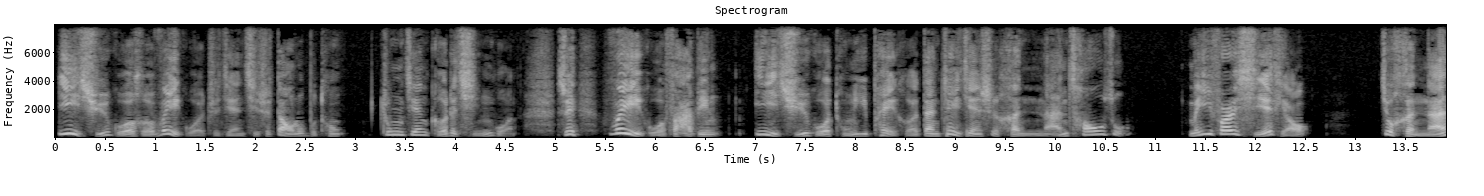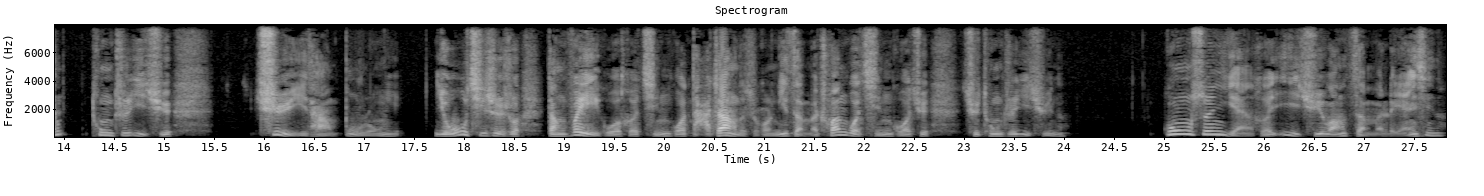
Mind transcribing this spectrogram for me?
义渠国和魏国之间其实道路不通，中间隔着秦国呢，所以魏国发兵，义渠国同意配合，但这件事很难操作，没法协调，就很难通知义渠去一趟，不容易。尤其是说，当魏国和秦国打仗的时候，你怎么穿过秦国去去通知义渠呢？公孙衍和义渠王怎么联系呢？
